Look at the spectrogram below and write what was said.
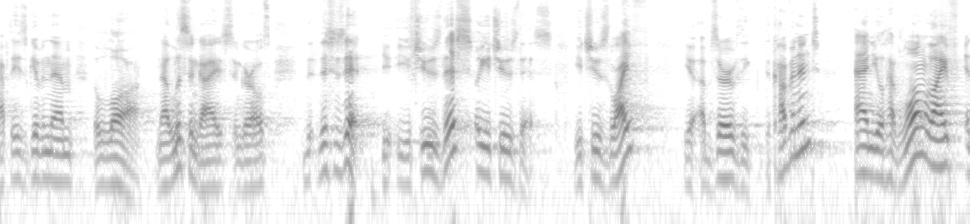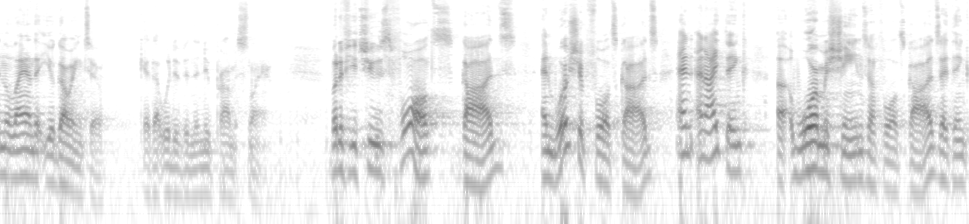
after he's given them the law. Now, listen, guys and girls, th this is it. You, you, choose this or you choose this. You choose life, you observe the, the covenant, and you'll have long life in the land that you're going to. Okay, that would have been the new promised land. But if you choose false gods and worship false gods, and, and I think uh, war machines are false gods. I think,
